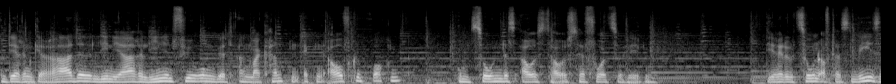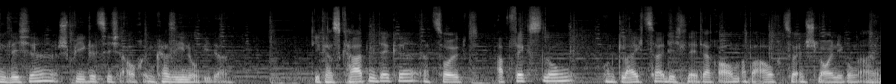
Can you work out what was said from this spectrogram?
und deren gerade lineare Linienführung wird an markanten Ecken aufgebrochen um Zonen des Austauschs hervorzuheben. Die Reduktion auf das Wesentliche spiegelt sich auch im Casino wider. Die Kaskadendecke erzeugt Abwechslung und gleichzeitig lädt der Raum aber auch zur Entschleunigung ein.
